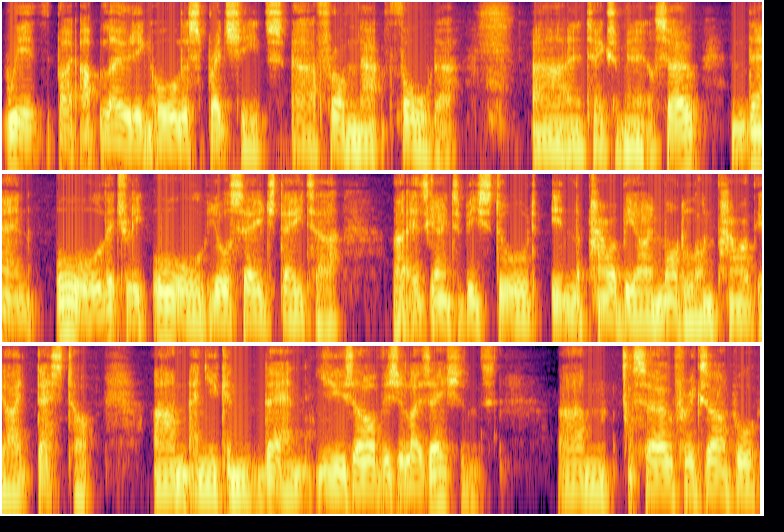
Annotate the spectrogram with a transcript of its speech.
with by uploading all the spreadsheets uh, from that folder. Uh, and it takes a minute or so. And then all literally all your sage data uh, is going to be stored in the Power BI model on Power BI desktop. Um, and you can then use our visualizations um, so, for example,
